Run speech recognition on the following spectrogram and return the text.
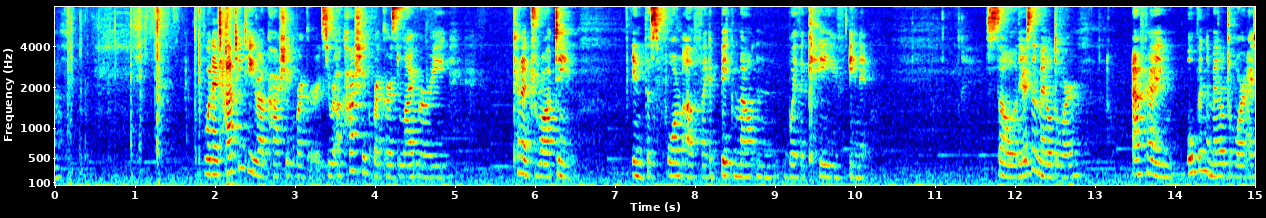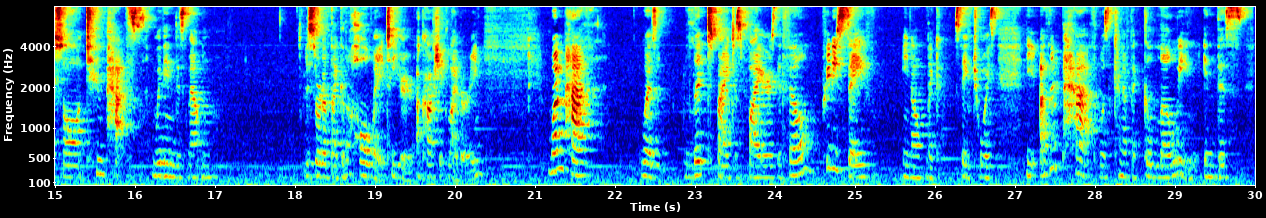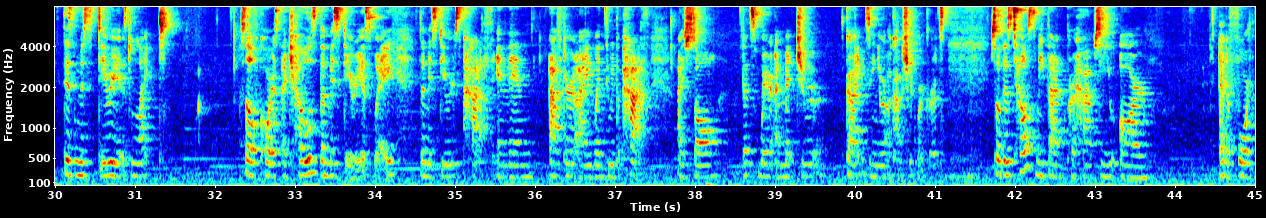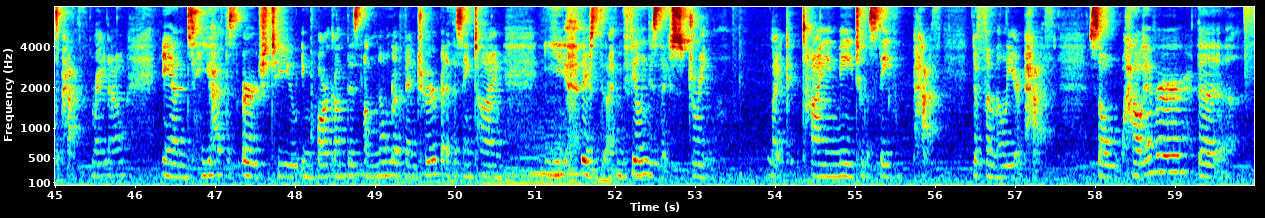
when I tapped into your Akashic Records, your Akashic Records library kind of dropped in in this form of like a big mountain with a cave in it. So there's a metal door. After I opened the metal door, I saw two paths within this mountain. It's sort of like a hallway to your Akashic library. One path was lit by just fires. It felt pretty safe, you know, like safe choice. The other path was kind of like glowing in this this mysterious light. So of course I chose the mysterious way, the mysterious path, and then after I went through the path, I saw that's where I met your guides in your Akashic records. So this tells me that perhaps you are at a fourth path right now and you have this urge to embark on this unknown adventure but at the same time you, there's i'm feeling this like string like tying me to the safe path the familiar path so however the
